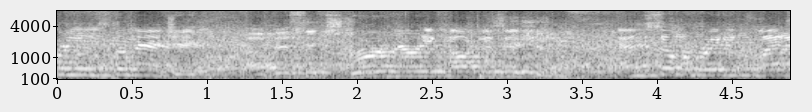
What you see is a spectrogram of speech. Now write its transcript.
Experience the magic of this extraordinary composition and celebrate its lasting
